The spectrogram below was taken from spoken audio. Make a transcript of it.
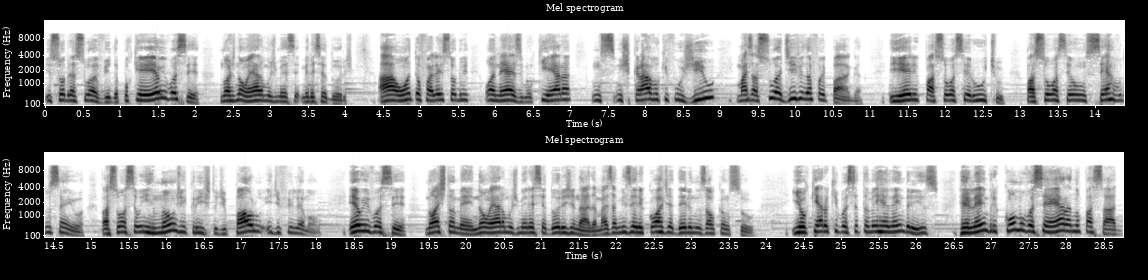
e sobre a sua vida, porque eu e você, nós não éramos merecedores. Ah, ontem eu falei sobre Onésimo, que era um escravo que fugiu, mas a sua dívida foi paga. E ele passou a ser útil, passou a ser um servo do Senhor, passou a ser um irmão de Cristo, de Paulo e de Filemão. Eu e você, nós também não éramos merecedores de nada, mas a misericórdia dele nos alcançou. E eu quero que você também relembre isso. Relembre como você era no passado,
